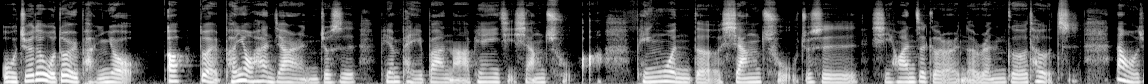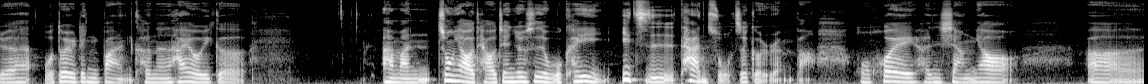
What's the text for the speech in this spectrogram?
我觉得我对于朋友。哦，对，朋友和家人就是偏陪伴啊，偏一起相处啊，平稳的相处，就是喜欢这个人的人格特质。那我觉得我对于另一半可能还有一个还蛮重要的条件，就是我可以一直探索这个人吧。我会很想要呃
